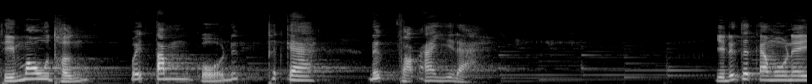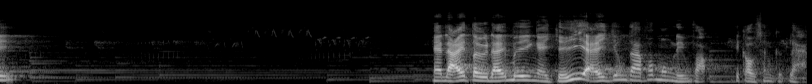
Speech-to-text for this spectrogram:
thì mâu thuẫn với tâm của đức thích ca, đức phật a di đà vì đức thích ca mâu ni, Ngài Đại Từ Đại Bi, Ngài chỉ dạy chúng ta pháp môn niệm Phật để cầu sanh cực lạc.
